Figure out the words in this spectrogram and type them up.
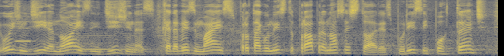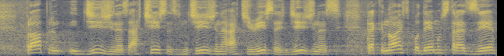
Hoje em dia, nós indígenas, cada vez mais protagonistas da própria nossa história. Por isso é importante, próprios indígenas, artistas indígenas, ativistas indígenas, para que nós podemos trazer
